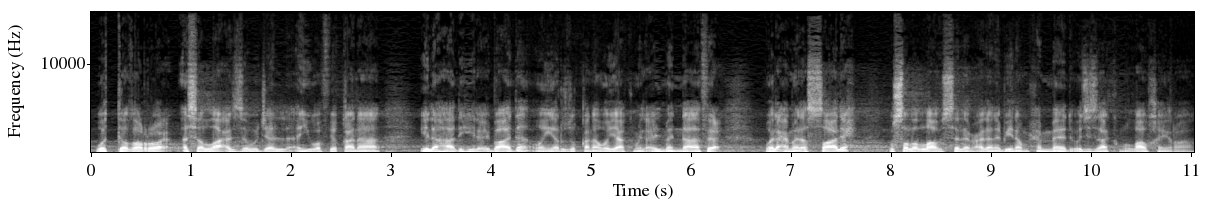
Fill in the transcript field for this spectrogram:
والتضرع. أسأل الله عز وجل أن يوفقنا إلى هذه العبادة وأن يرزقنا وإياكم العلم النافع والعمل الصالح. وصلى الله وسلم على نبينا محمد وجزاكم الله خيرا.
